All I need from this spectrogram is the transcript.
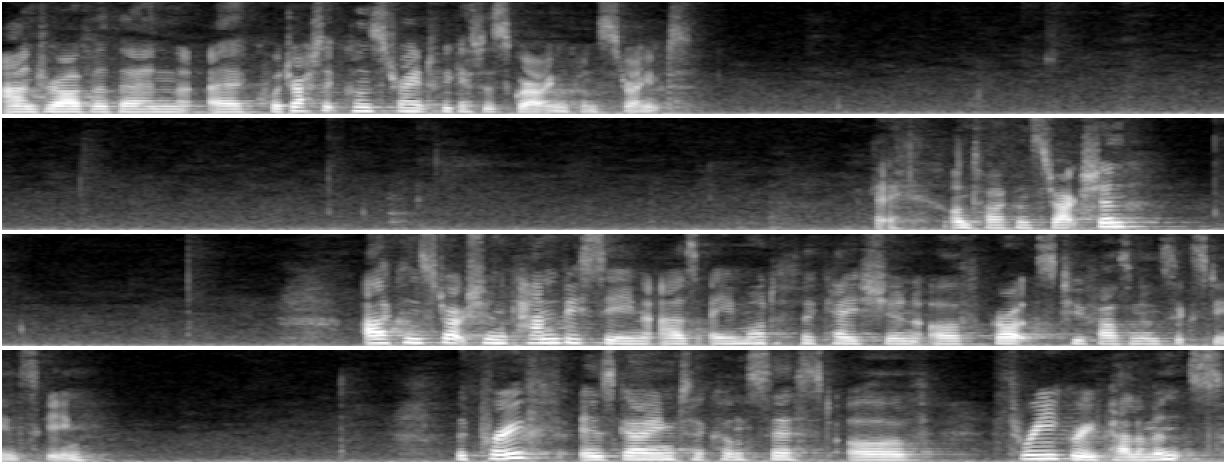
and rather than a quadratic constraint, we get a squaring constraint. Okay, onto our construction. Our construction can be seen as a modification of Groth's 2016 scheme. The proof is going to consist of three group elements.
